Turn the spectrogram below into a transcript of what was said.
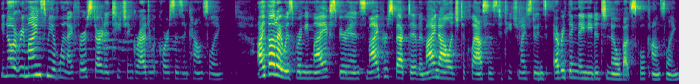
You know, it reminds me of when I first started teaching graduate courses in counseling. I thought I was bringing my experience, my perspective, and my knowledge to classes to teach my students everything they needed to know about school counseling.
